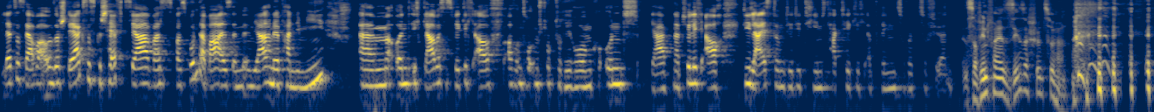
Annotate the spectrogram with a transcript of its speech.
letztes Jahr war unser stärkstes Geschäftsjahr, was, was wunderbar ist in, in Jahren der Pandemie. Ähm, und ich glaube, es ist wirklich auf, auf unsere Umstrukturierung und ja, natürlich auch die Leistung, die die Teams tagtäglich erbringen, zurückzuführen. Ist auf jeden Fall sehr, sehr schön zu hören.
